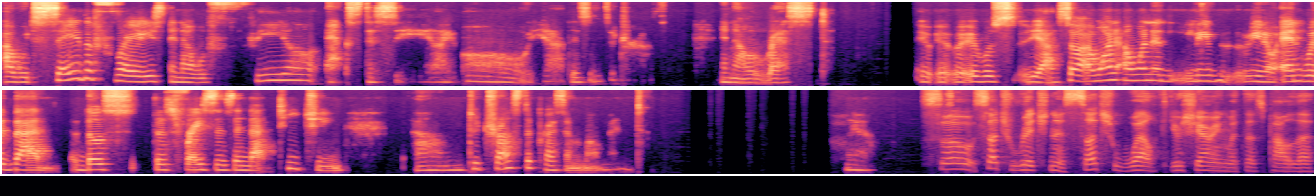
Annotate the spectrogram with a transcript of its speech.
i would say the phrase and i would feel ecstasy like oh yeah this is the truth. And i would rest it, it, it, was yeah. So i want i want to leave you know end with that those those phrases and that teaching um, to trust the present moment. Yeah. So such richness such wealth you're sharing with us paola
